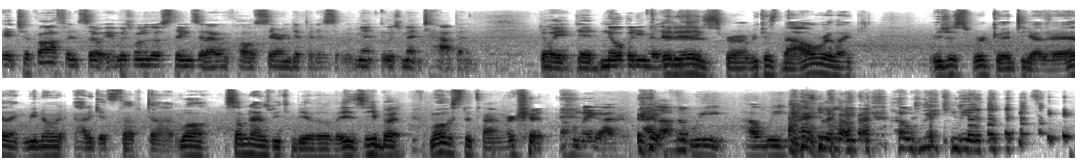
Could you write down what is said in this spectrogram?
it took off. And so it was one of those things that I would call serendipitous. It meant, it was meant to happen the way it did. Nobody really. It is, bro, because now we're like we just we're good together, eh? Like we know how to get stuff done. Well, sometimes we can be a little lazy, but most of the time we're good. Oh my God. I love the we. How we. I know. how we can be. lazy.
